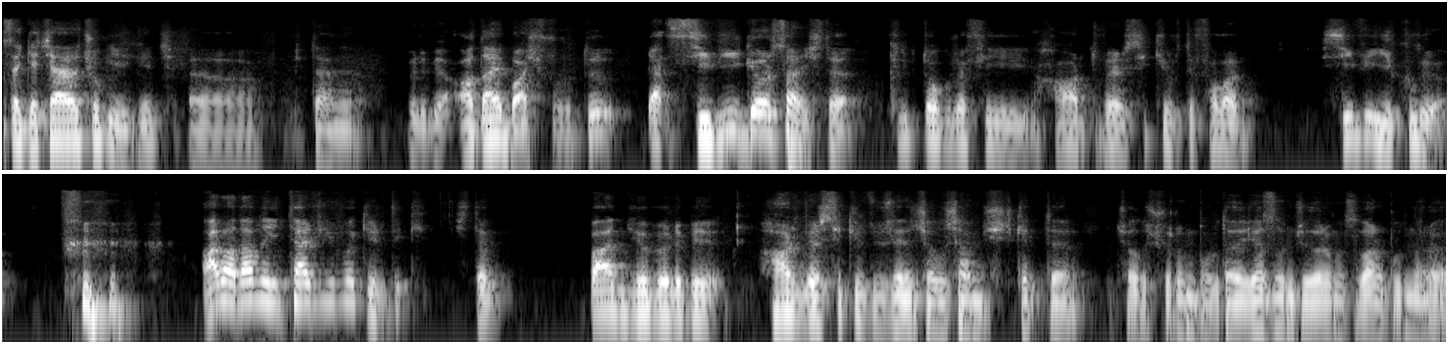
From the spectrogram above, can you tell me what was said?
Mesela geçenlerde çok ilginç. bir tane böyle bir aday başvurdu. Ya CV görsen işte kriptografi, hardware security falan CV yıkılıyor. Abi adamla interview'a girdik. İşte ben diyor böyle bir hardware security üzerine çalışan bir şirkette çalışıyorum. Burada yazılımcılarımız var. Bunlara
